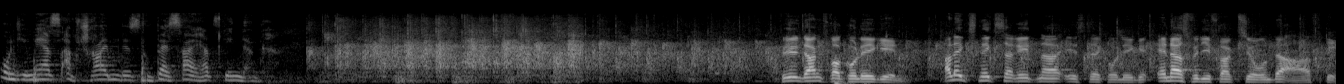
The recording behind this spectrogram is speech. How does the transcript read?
und je mehr es abschreiben, desto besser. – Herzlichen Dank. Vielen Dank, Frau Kollegin. Alex, nächster Redner ist der Kollege Enners für die Fraktion der AfD.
